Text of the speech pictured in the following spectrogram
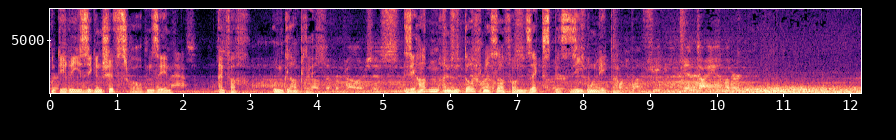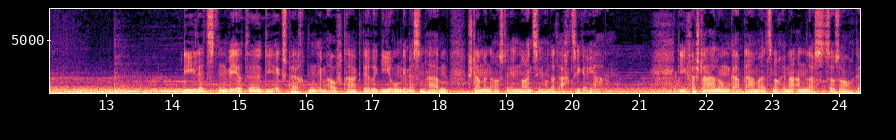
und die riesigen Schiffsschrauben sehen. Einfach unglaublich. Sie haben einen Durchmesser von sechs bis sieben Metern. Die letzten Werte, die Experten im Auftrag der Regierung gemessen haben, stammen aus den 1980er Jahren. Die Verstrahlung gab damals noch immer Anlass zur Sorge.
